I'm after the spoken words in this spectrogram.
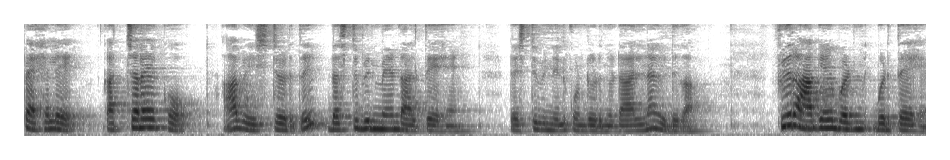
പെഹലെ കച്ചറേക്കോ ആ വേസ്റ്റ് എടുത്ത് ഡസ്റ്റ്ബിൻ ഹേ ഡസ്റ്റ്ബിന്നിൽ കൊണ്ടിടുന്നു ഡാലിന ഇടുക ഫിർ ആകെ ബെടുത്തേ ഹേ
